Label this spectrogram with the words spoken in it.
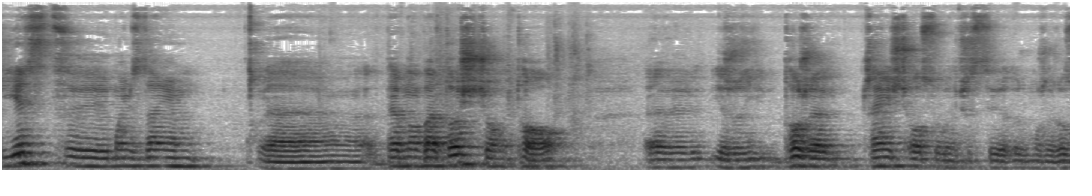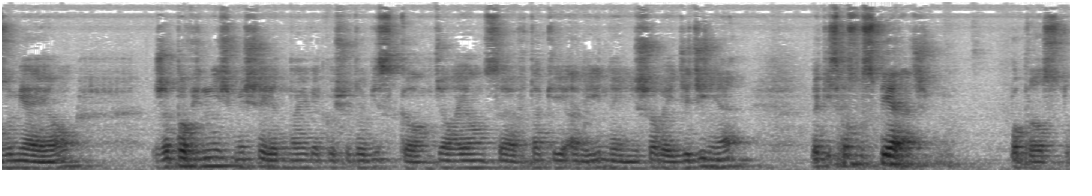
jest y, moim zdaniem e, pewną wartością to, e, jeżeli to, że część osób, nie wszyscy może rozumieją, że powinniśmy się jednak jako środowisko działające w takiej, a nie innej niszowej dziedzinie w jakiś sposób wspierać po prostu.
